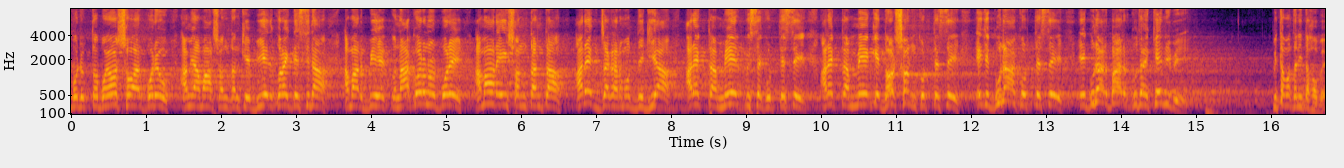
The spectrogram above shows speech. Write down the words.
উপযুক্ত বয়স হওয়ার পরেও আমি আমার সন্তানকে বিয়ে করাইতেছি না। আমার বিয়ে না করানোর পরে আমার এই সন্তানটা আরেক জায়গার মধ্যে গিয়া আরেকটা মেয়ের পিছে ঘুরতেছে, আরেকটা মেয়েকে দর্শন করতেছে, এই যে গুণা করতেছে, এই গুণার বার কোথায় কে নিবে? পিতামাতা নিতে হবে।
